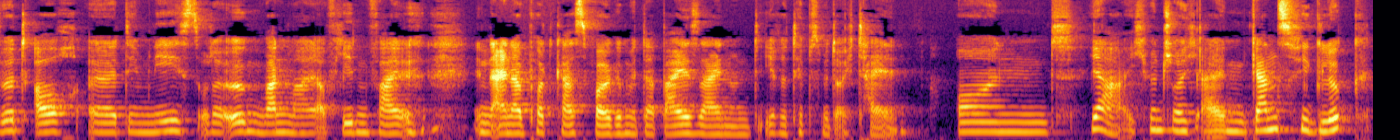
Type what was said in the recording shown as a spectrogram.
wird auch äh, demnächst oder irgendwann mal auf jeden Fall in einer Podcast-Folge mit dabei sein und ihre Tipps mit euch teilen. Und ja, ich wünsche euch allen ganz viel Glück.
